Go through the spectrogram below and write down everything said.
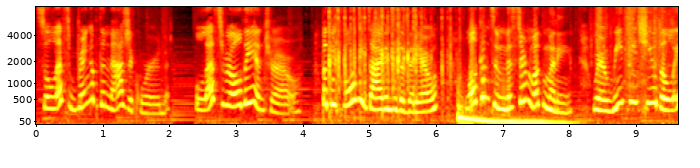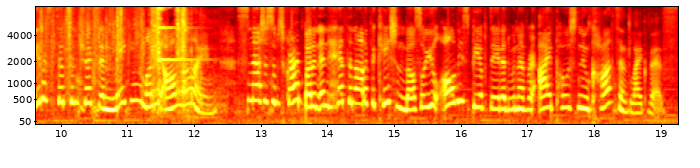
so let's bring up the magic word. Let's roll the intro. But before we dive into the video, welcome to Mr. McMoney, where we teach you the latest tips and tricks in making money online. Smash the subscribe button and hit the notification bell so you'll always be updated whenever I post new content like this.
